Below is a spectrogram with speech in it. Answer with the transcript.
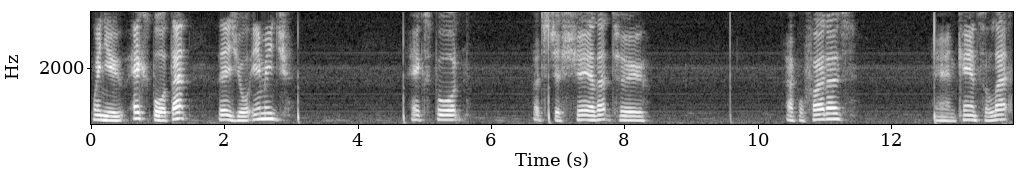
When you export that, there's your image. Export. Let's just share that to Apple Photos and cancel that.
